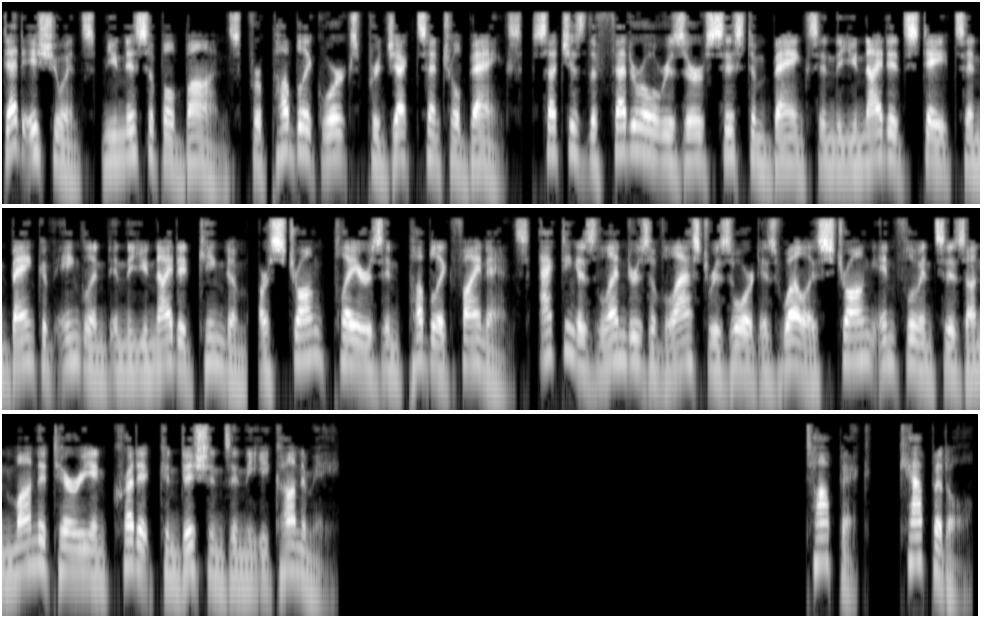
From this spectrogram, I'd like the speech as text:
Debt issuance municipal bonds for public works project central banks, such as the Federal Reserve System banks in the United States and Bank of England in the United Kingdom, are strong players in public finance, acting as lenders of last resort as well as strong influences on monetary and credit conditions in the economy. Topic: Capital.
